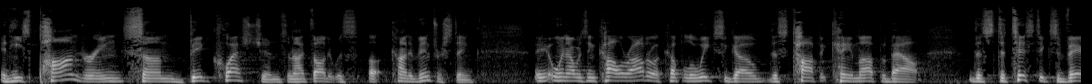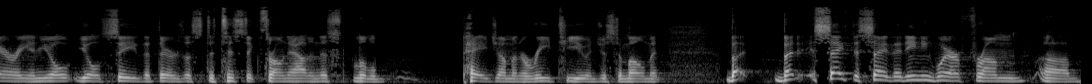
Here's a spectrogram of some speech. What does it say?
and he's pondering some big questions. And I thought it was uh, kind of interesting. When I was in Colorado a couple of weeks ago, this topic came up about the statistics vary, and you'll you'll see that there's a statistic thrown out in this little page I'm going to read to you in just a moment. But but it's safe to say that anywhere from um,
